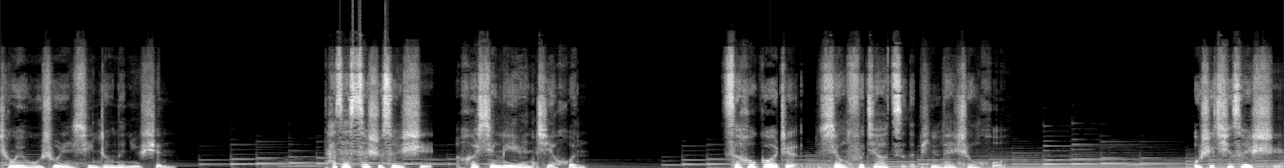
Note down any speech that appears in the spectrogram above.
成为无数人心中的女神。她在四十岁时和行李员结婚，此后过着相夫教子的平淡生活。五十七岁时，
